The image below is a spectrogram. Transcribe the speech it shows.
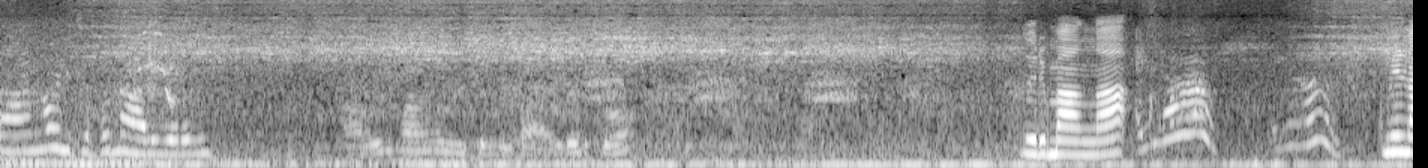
മാങ്ങ വലിച്ചപ്പോ നാളികേരം ഇതൊരു മാങ്ങ. വീണ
